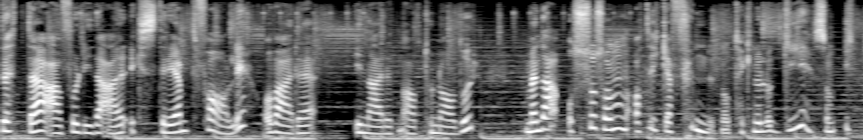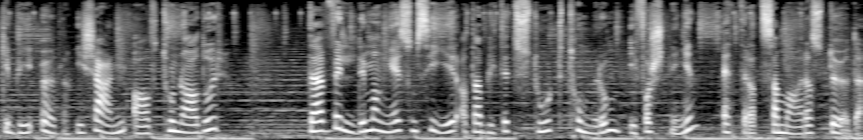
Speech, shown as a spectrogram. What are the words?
Dette er fordi det er ekstremt farlig å være i nærheten av tornadoer. Men det er også sånn at det ikke er funnet noe teknologi som ikke blir ødelagt i kjernen av tornadoer. Det er veldig mange som sier at det har blitt et stort tomrom i forskningen etter at Samaras døde.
